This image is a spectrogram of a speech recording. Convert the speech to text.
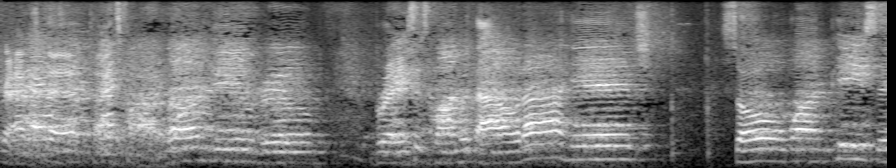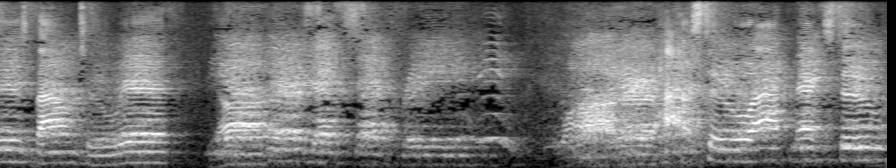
grabs peptide's carbonyl group, breaks its bond without a hitch. So one piece is bound to it, the other gets set free. Water has to act next to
